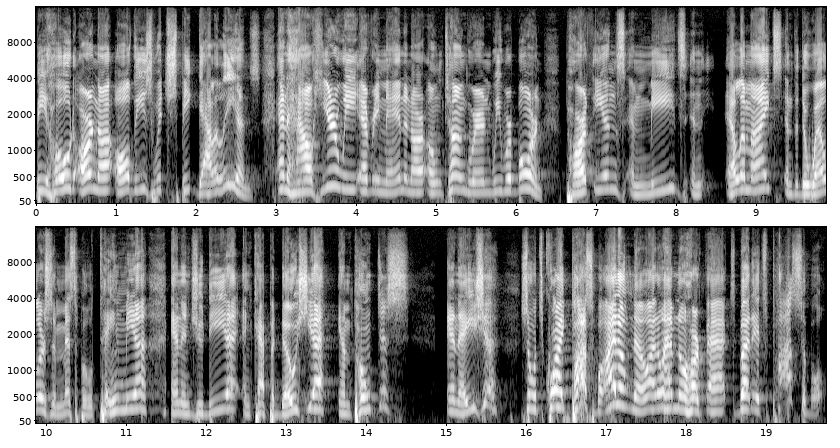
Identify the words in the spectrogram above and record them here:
Behold, are not all these which speak Galileans? And how hear we every man in our own tongue wherein we were born? Parthians and Medes and Elamites and the dwellers in Mesopotamia and in Judea and Cappadocia and Pontus and Asia. So it's quite possible. I don't know. I don't have no hard facts, but it's possible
